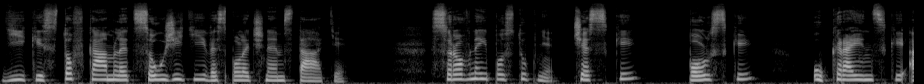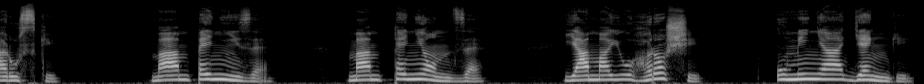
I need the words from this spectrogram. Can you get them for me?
díky stovkám let soužití ve společném státě. Srovnej postupně česky, polsky, ukrajinsky a rusky. Mám peníze, mám peníze, já maju hroši, u mě děngy.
